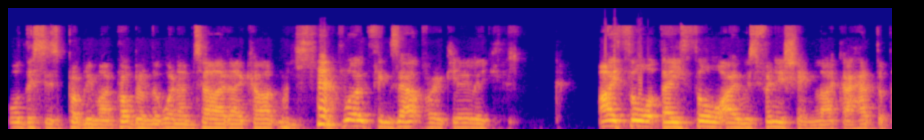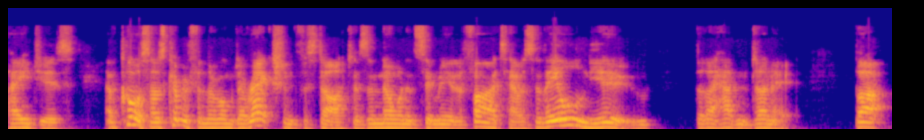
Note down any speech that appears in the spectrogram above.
or this is probably my problem that when I'm tired, I can't work things out very clearly. I thought they thought I was finishing, like I had the pages. Of course, I was coming from the wrong direction for starters, and no one had seen me at the fire tower, so they all knew that I hadn't done it. But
